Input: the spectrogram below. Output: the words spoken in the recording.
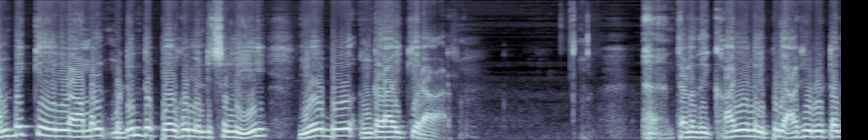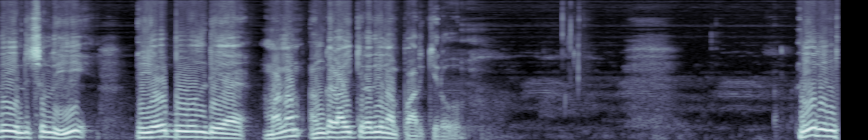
நம்பிக்கை இல்லாமல் முடிந்து போகும் என்று சொல்லி யோபு அங்கலாய்க்கிறார். தனது காரியங்கள் இப்படி ஆகிவிட்டது என்று சொல்லி யோபுவுடைய மனம் அங்கலாய்க்கிறதை நாம் பார்க்கிறோம். நீரின்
